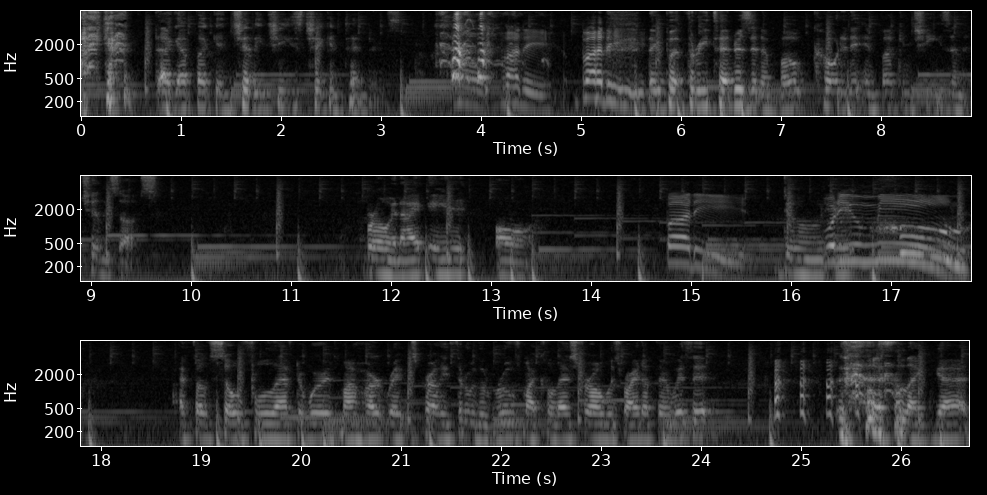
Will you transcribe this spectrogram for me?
I got I got fucking chili cheese chicken tenders. Oh, buddy, buddy. They put three tenders in a boat, coated it in fucking cheese and the chili sauce. Bro, and I ate it all. Buddy. Dude. What do you mean? I felt so full afterwards. My heart rate was probably through the roof. My cholesterol was right up there with it. like, god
